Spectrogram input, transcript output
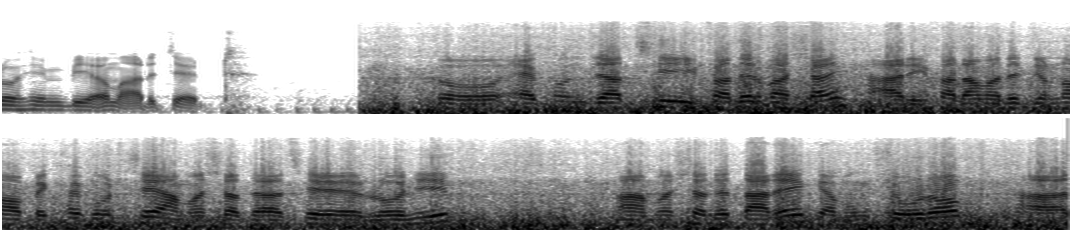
রহিম বিয়া মার্জেট তো এখন যাচ্ছি ইফাদের বাসায়, আর ইফাদ আমাদের জন্য অপেক্ষা করছে। আমার সাথে আছে রহিম আমার সাথে তারেক এবং সৌরভ, আর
